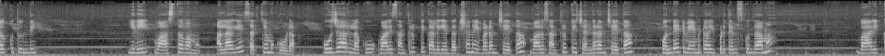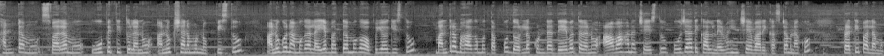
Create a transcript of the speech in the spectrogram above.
దక్కుతుంది? ఇది వాస్తవము అలాగే సత్యము కూడా. పూజారులకు వారి సంతృప్తి కలిగే దక్షిణ ఇవ్వడం చేత వారు సంతృప్తి చెందడం చేత పొందేటివేమిటో ఇప్పుడు తెలుసుకుందామా? వారి కంఠము స్వరము ఊపిరితిత్తులను అనుక్షణము నొప్పిస్తూ అనుగుణముగా లయబద్ధముగా ఉపయోగిస్తూ మంత్రభాగము తప్పు దొర్లకుండా దేవతలను ఆవాహన చేస్తూ పూజాధికాలు నిర్వహించే వారి కష్టమునకు ప్రతిఫలము.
